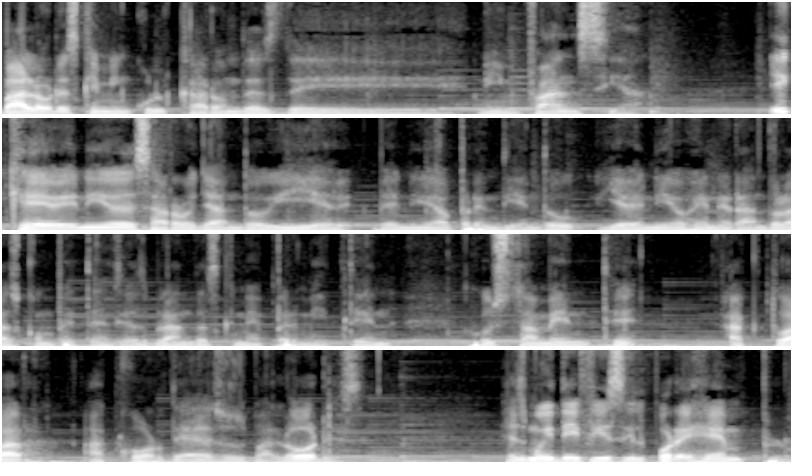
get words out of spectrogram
valores que me inculcaron desde mi infancia y que he venido desarrollando y he venido aprendiendo y he venido generando las competencias blandas que me permiten justamente actuar acorde a esos valores. Es muy difícil, por ejemplo,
